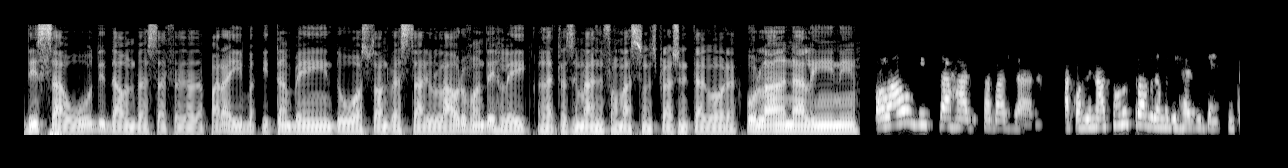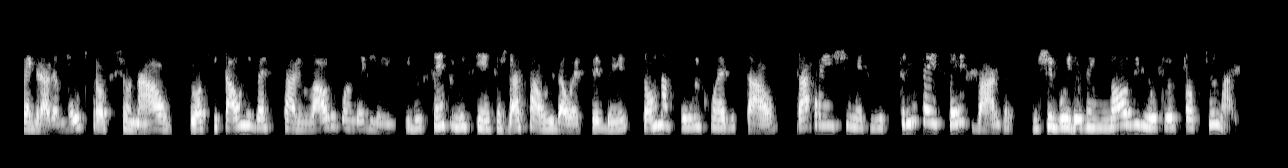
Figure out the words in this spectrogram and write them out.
de Saúde da Universidade Federal da Paraíba e também do Hospital Universitário Lauro Vanderlei. Ela vai trazer mais informações para a gente agora. Olá, Ana Aline. Olá, ouvintes da Rádio Tabajara. A coordenação do Programa de Residência Integrada Multiprofissional do Hospital Universitário Lauro Vanderlei e do Centro de Ciências da Saúde da UFPB torna público um edital para preenchimento de 36 vagas, distribuídas em nove núcleos profissionais:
